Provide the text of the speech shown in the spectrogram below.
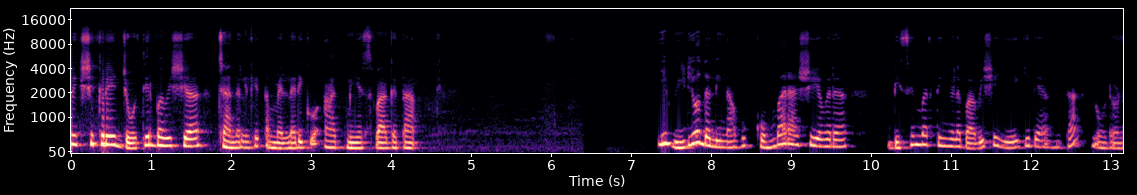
ವೀಕ್ಷಕರೇ ಜ್ಯೋತಿರ್ಭವಿಷ್ಯ ಚಾನಲ್ಗೆ ತಮ್ಮೆಲ್ಲರಿಗೂ ಆತ್ಮೀಯ ಸ್ವಾಗತ. ಈ ವಿಡಿಯೋದಲ್ಲಿ ನಾವು ಕುಂಭರಾಶಿಯವರ ಡಿಸೆಂಬರ್ ತಿಂಗಳ ಭವಿಷ್ಯ ಹೇಗಿದೆ ಅಂತ ನೋಡೋಣ.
